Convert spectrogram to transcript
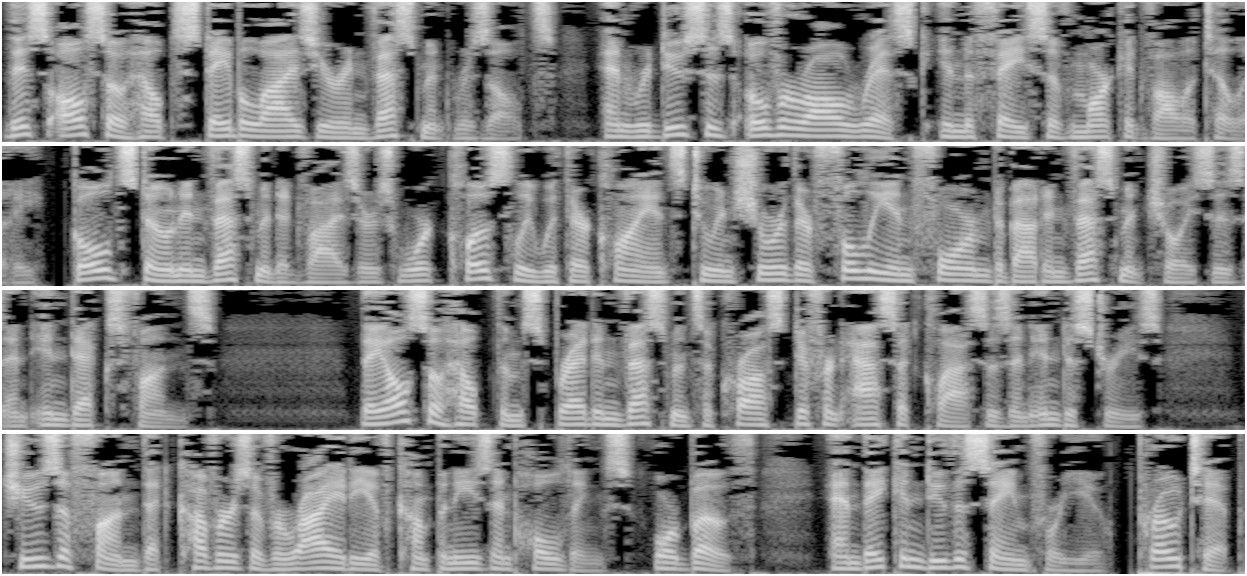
This also helps stabilize your investment results and reduces overall risk in the face of market volatility. Goldstone investment advisors work closely with their clients to ensure they're fully informed about investment choices and index funds. They also help them spread investments across different asset classes and industries. Choose a fund that covers a variety of companies and holdings, or both, and they can do the same for you. Pro tip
